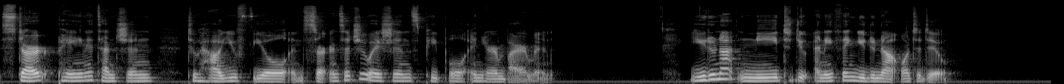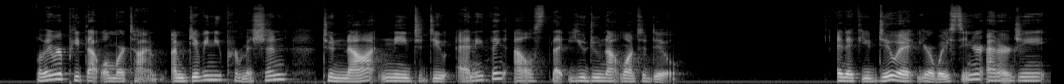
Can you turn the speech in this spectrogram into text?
Start paying attention to how you feel in certain situations, people, and your environment. You do not need to do anything you do not want to do. Let me repeat that one more time. I'm giving you permission to not need to do anything else that you do not want to do. And if you do it, you're wasting your energy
